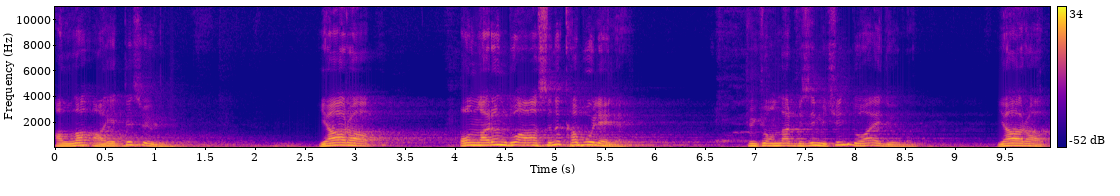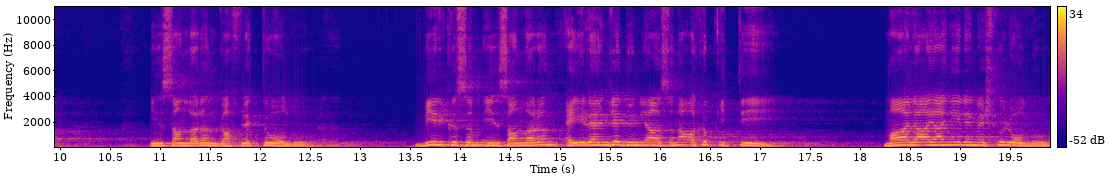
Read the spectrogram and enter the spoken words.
Allah ayette söylüyor. Ya Rab onların duasını kabul eyle. Çünkü onlar bizim için dua ediyorlar. Ya Rab insanların gaflette olduğu, bir kısım insanların eğlence dünyasına akıp gittiği, malayani ile meşgul olduğu,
